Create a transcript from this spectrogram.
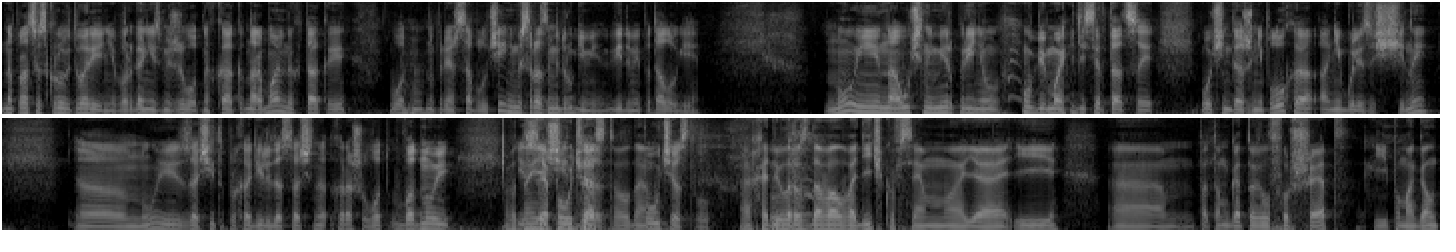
на процесс кроветворения в организме животных, как нормальных, так и, вот, Мгм. например, с облучением и с разными другими видами патологии. Ну и научный мир принял обе мои диссертации очень даже неплохо, они были защищены. Э, Ну и защиты проходили достаточно хорошо. Вот в одной В из одной я защит, да, поучаствовал, да. поучаствовал. А, Ходил, раздавал водичку всем э, я и эм, потом готовил фуршет и помогал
